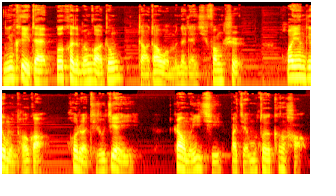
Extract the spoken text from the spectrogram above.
您可以在播客的文稿中找到我们的联系方式，欢迎给我们投稿或者提出建议，让我们一起把节目做得更好。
